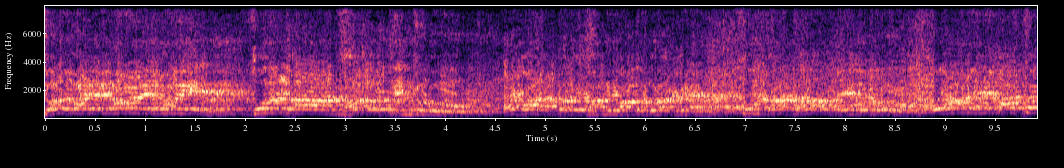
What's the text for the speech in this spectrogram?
জনগণের নয়নের মনে সুলতান সালাউদ্দিন টুকু এখন আপনাদের সামনে বক্তব্য রাখবেন সুলতান সালাউদ্দিন টুকু ওই আমাদের নেতা আছে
